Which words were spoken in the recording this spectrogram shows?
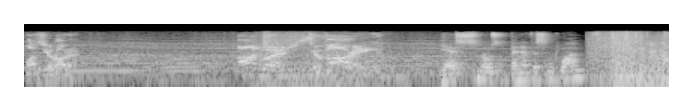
What is your order? Onward to glory! Yes, most beneficent one. I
